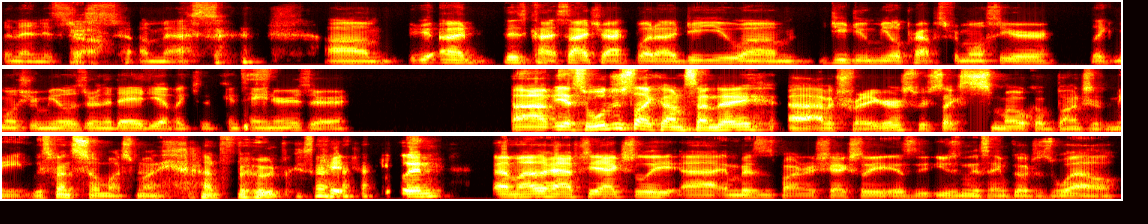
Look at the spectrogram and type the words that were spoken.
and then it's just yeah. a mess. um, uh, this kind of sidetrack, but uh, do you um do you do meal preps for most of your like most of your meals during the day? Do you have like containers or? Um, yeah, so we'll just like on Sunday, uh, I have a Traeger, so we just like smoke a bunch of meat. We spend so much money on food because Caitlin uh, my other half, she actually, uh, in business partner, she actually is using the same coach as well.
